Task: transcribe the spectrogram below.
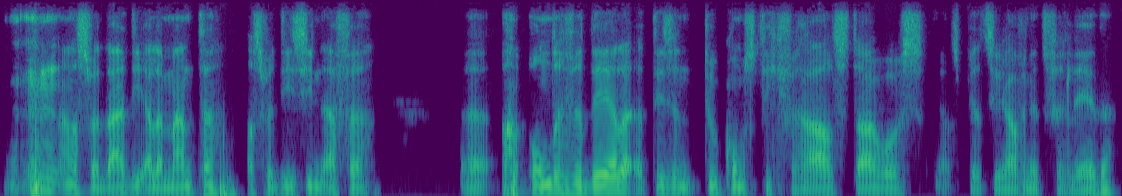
En als we daar die elementen, als we die zien, even uh, onderverdelen. Het is een toekomstig verhaal. Star Wars ja, speelt zich af in het verleden.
